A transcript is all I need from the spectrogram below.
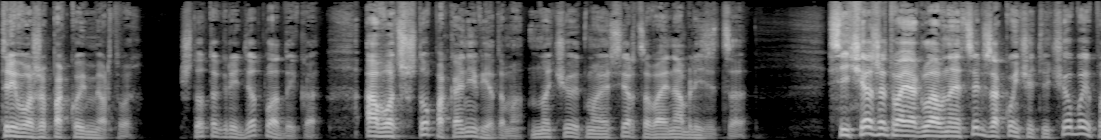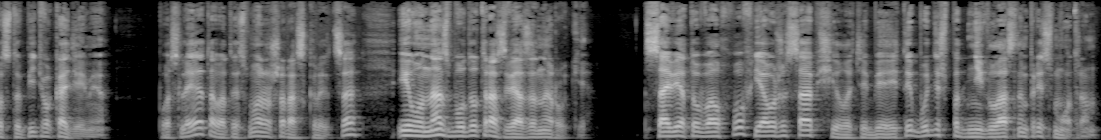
тревожа покой мертвых. Что-то грядет, владыка. А вот что, пока неведомо, но чует мое сердце, война близится. Сейчас же твоя главная цель — закончить учебу и поступить в академию. После этого ты сможешь раскрыться, и у нас будут развязаны руки. Совету волхвов я уже сообщила тебе, и ты будешь под негласным присмотром.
